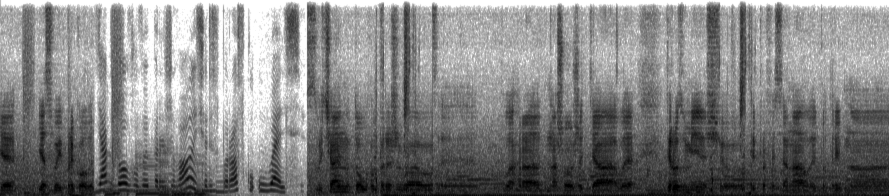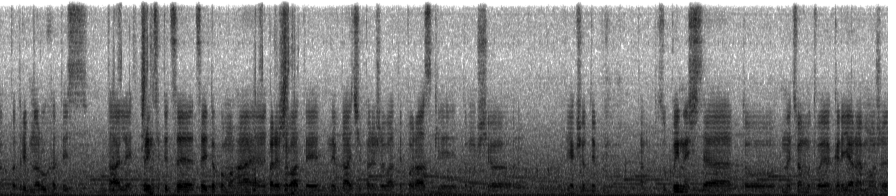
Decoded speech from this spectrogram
є, є свої приколи. Як довго ви переживали через поразку у Вельсі? Звичайно, довго переживав. Це була гра нашого життя, але ти розумієш, що ти професіонал і потрібно, потрібно рухатись далі. В принципі, це, це й допомагає переживати невдачі, переживати поразки, тому що якщо ти зупинишся, то на цьому твоя кар'єра може, е,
